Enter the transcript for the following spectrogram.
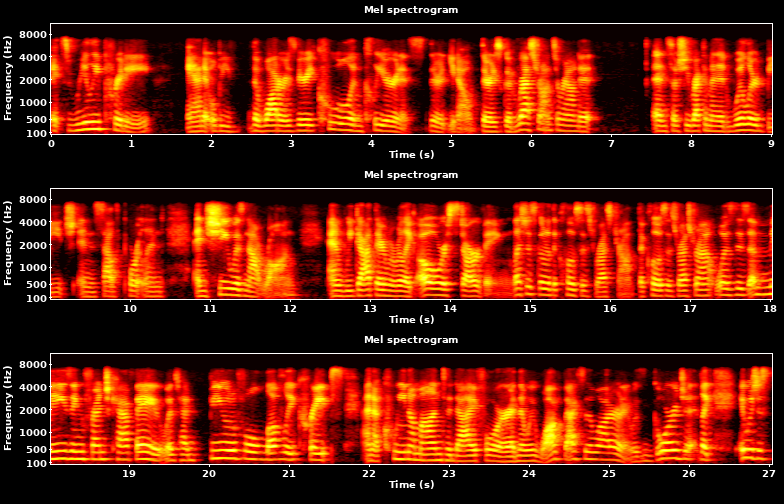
it's really pretty and it will be, the water is very cool and clear and it's there, you know, there's good restaurants around it. And so she recommended Willard Beach in South Portland, and she was not wrong and we got there and we were like, oh, we're starving. Let's just go to the closest restaurant. The closest restaurant was this amazing French cafe, which had beautiful, lovely crepes and a kouign-amann to die for. And then we walked back to the water and it was gorgeous. Like, it was just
